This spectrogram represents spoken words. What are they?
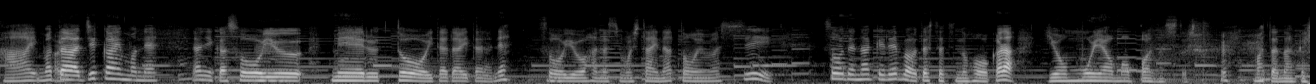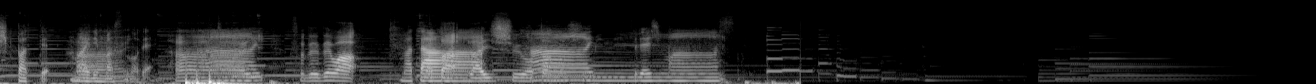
はい。また次回もね、何かそういうメール等をいただいたらねそういうお話もしたいなと思いますし、そうでなければ私たちの方からよもやま話として またなんか引っ張ってまいりますので。はい。それではまた来週お楽しみに。はい。失礼します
